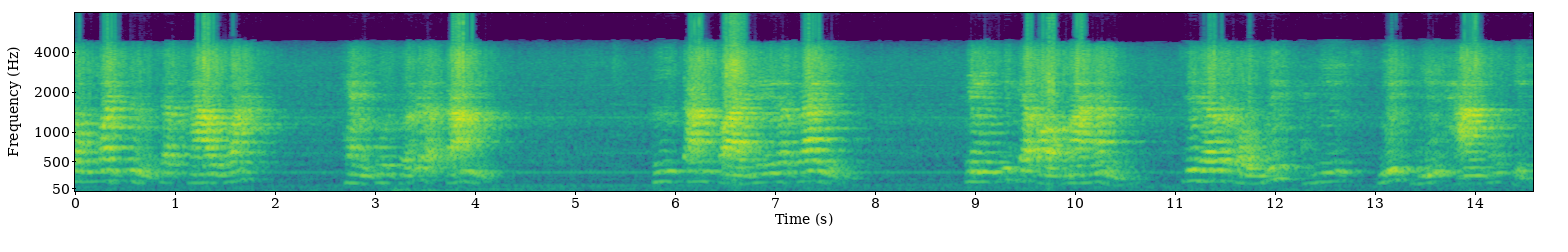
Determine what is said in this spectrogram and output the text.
ตรงไว้ซึ่งสภาวะแห่งกุศลกรรม คือการฝ่ายดีและไร้ สิ่งที่จะออกมานั้นคือเราจะโงวิถีวิถีทางของจิต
